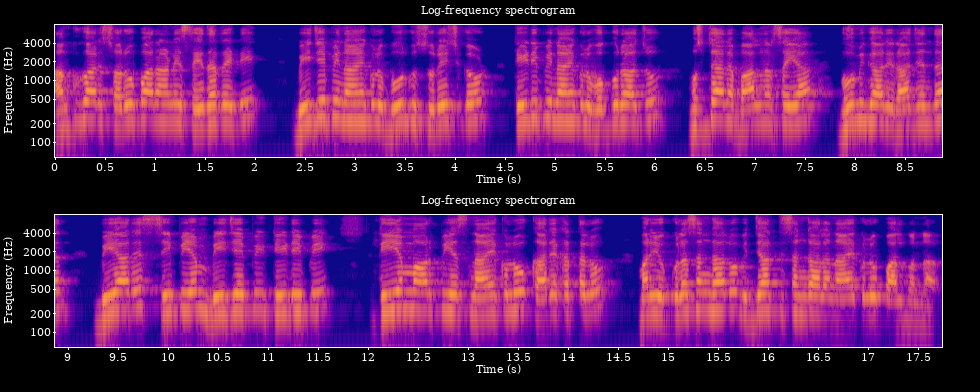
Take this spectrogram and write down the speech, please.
అంకుగారి స్వరూపారాణి శ్రీధర్ రెడ్డి బీజేపీ నాయకులు బూర్గు సురేష్ గౌడ్ టీడీపీ నాయకులు Oggu Raju Muthyala Balanarsaiah Bhumigari Rajender BRS CPM BJP TDP TMRPS నాయకులు కార్యకర్తలు మరియు కుల సంఘాలు విద్యార్థి సంఘాల నాయకులు పాల్గొన్నారు.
